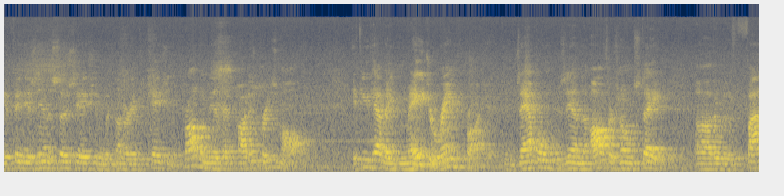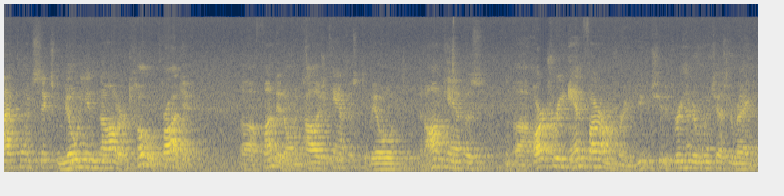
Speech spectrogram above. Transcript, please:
if it is in association with hunter education. The problem is that pot is pretty small. If you have a major range project, an example is in the author's home state, uh, there was a $5.6 million total project uh, funded on a college campus to build an on-campus uh, archery and firearms range. You 300 Winchester Magnum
